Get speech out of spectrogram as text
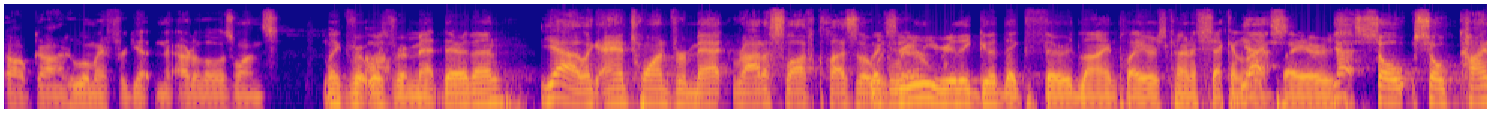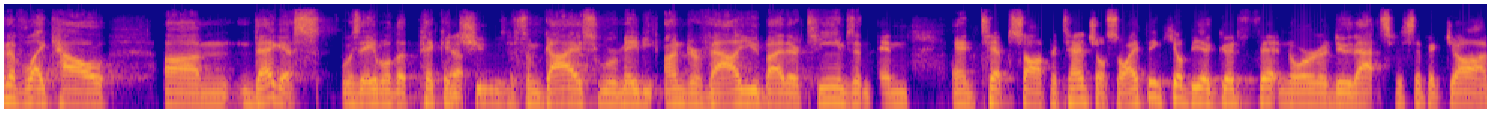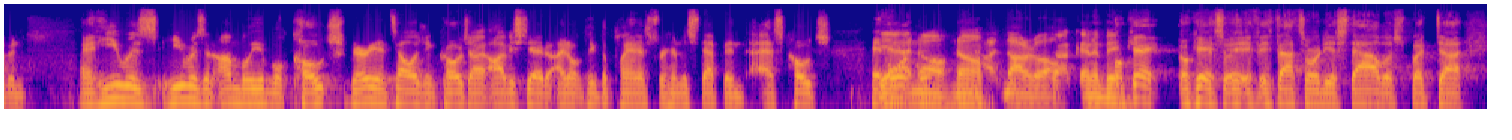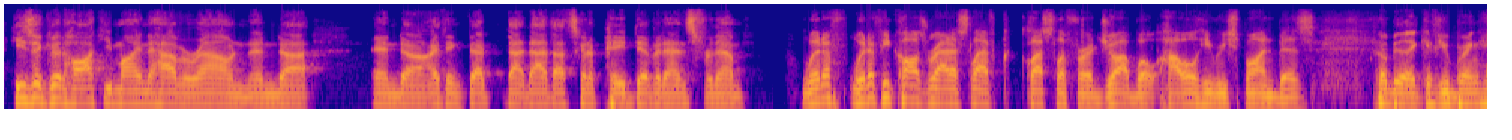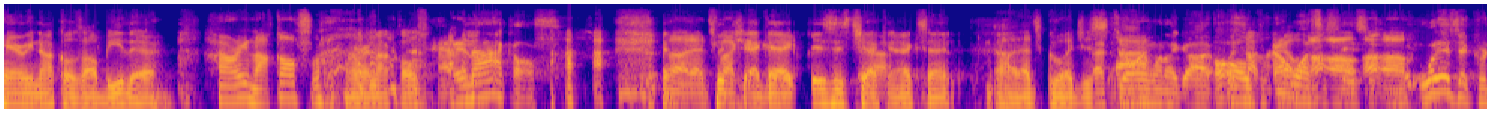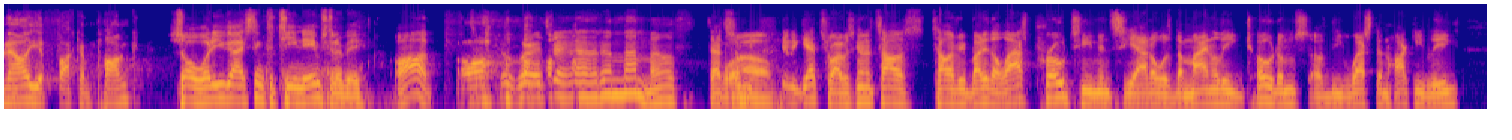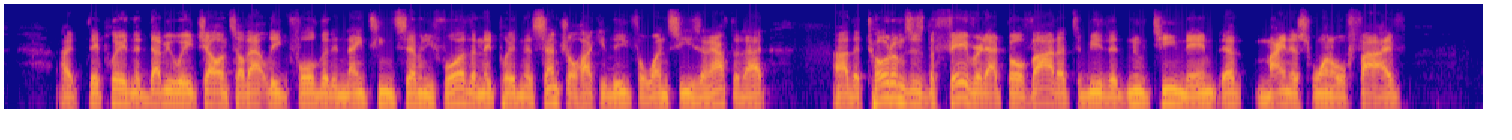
oh God, who am I forgetting out of those ones? Like was Vermette there then? Yeah, like Antoine Vermette, Radoslav Klesla Like was there. really, really good, like third line players, kind of second Yes. line players. Yes. So so kind of like how um, Vegas was able to pick and Yep. choose some guys who were maybe undervalued by their teams and and and Tip saw potential. So I think he'll be a good fit in order to do that specific job. And and he was he was an unbelievable coach, very intelligent coach. I obviously I, I don't think the plan is for him to step in as coach. And- Yeah, or- no, no, Uh, not at all. not going to be. Okay, okay. So if, if that's already established, but uh, he's a good hockey mind to have around, and uh, and uh, I think that that, that that's going to pay dividends for them. What if what if he calls Radislav Klesla for a job? Well, how will he respond, Biz? He'll be like, if you bring Harry Knuckles, I'll be there. Harry Knuckles. Harry Knuckles. Harry Knuckles. oh, that's the fucking Czech great. ac- is his Czech accent. Oh, that's gorgeous. That's the Uh, only one I got. Oh, what's up, Grinnell Grinnell? wants to Uh-oh, say something. uh-oh. What is it, Grinnell? You fucking punk. So, what do you guys think the team name's going to be? Oh, Oh. the words right out of my mouth. That's what I Wow. was going to get to. I was going to tell us, tell everybody the last pro team in Seattle was the minor league totems of the Western Hockey League. Uh, they played in the WHL until that league folded in 1974. Then they played in the Central Hockey League for one season after that. Uh, the Totems is the favorite at Bovada to be the new team name, They're minus 105.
